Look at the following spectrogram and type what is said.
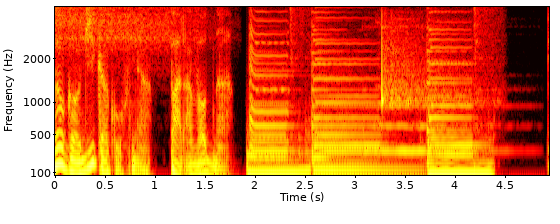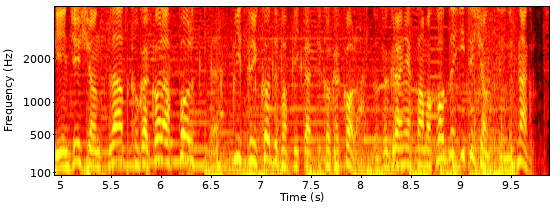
Logo Dzika Kuchnia. Para wodna. 50 lat Coca-Cola w Polsce. Wpisuj kody w aplikacji Coca-Cola. Do wygrania samochody i tysiące innych nagród.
